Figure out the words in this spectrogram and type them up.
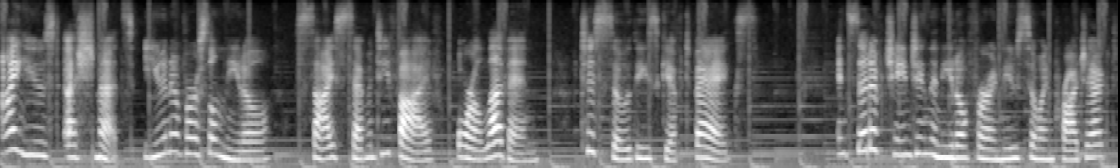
I used a Schmetz universal needle size 75 or 11 to sew these gift bags. Instead of changing the needle for a new sewing project,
